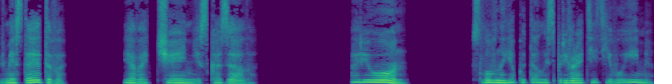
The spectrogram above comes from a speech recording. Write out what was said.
Вместо этого я в отчаянии сказала. «Орион!» Словно я пыталась превратить его имя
